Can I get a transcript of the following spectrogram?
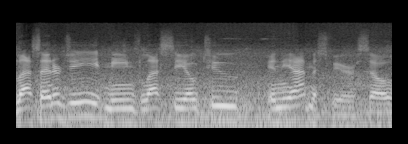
less energy, means less CO2 in the atmosphere. So,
